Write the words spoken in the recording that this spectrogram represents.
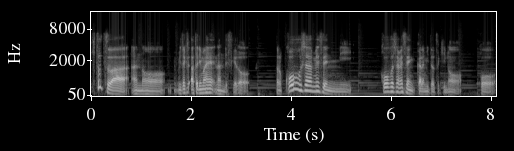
一つは、あの、めちゃくちゃ当たり前なんですけど、その候補者目線に、候補者目線から見たときの、こ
